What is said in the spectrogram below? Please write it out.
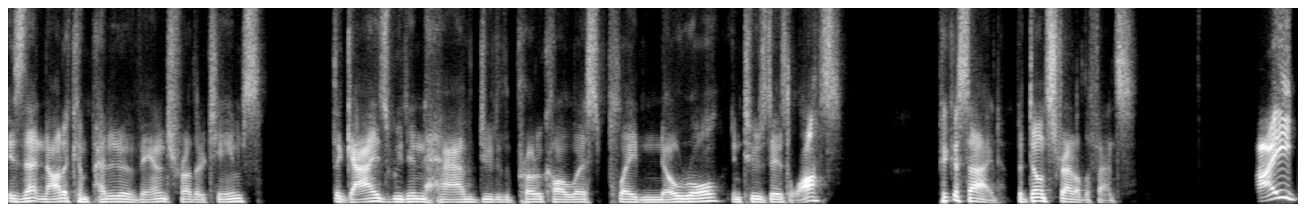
Is that not a competitive advantage for other teams? The guys we didn't have due to the protocol list played no role in Tuesday's loss. Pick a side, but don't straddle the fence. I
